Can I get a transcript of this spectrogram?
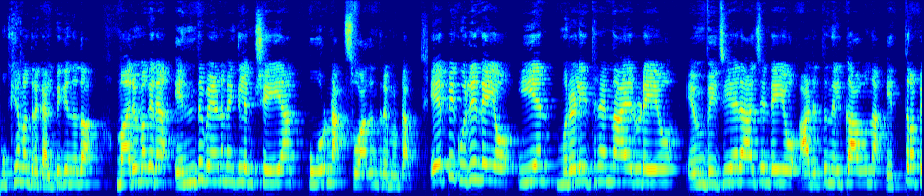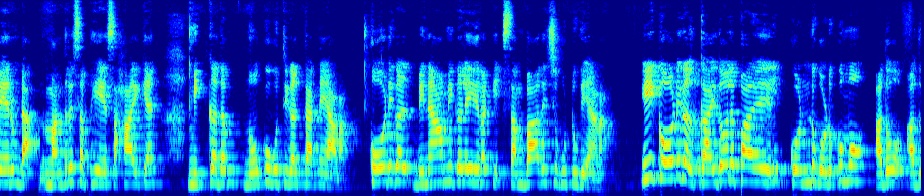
മുഖ്യമന്ത്രി കൽപ്പിക്കുന്നത്. മരുമകന് എന്ത് വേണമെങ്കിലും ചെയ്യാൻ പൂർണ സ്വാതന്ത്ര്യമുണ്ട്. എ പി കുര്യന്റെയോ ഇ എൻ മുരളീധരൻ നായരുടെയോ എം വിജയരാജന്റെയോ അടുത്ത് നിൽക്കാവുന്ന എത്ര പേരുണ്ട് മന്ത്രിസഭയെ സഹായിക്കാൻ? മിക്കതും നോക്കുകുത്തികൾ തന്നെയാണ്. കോടികൾ ബിനാമികളെ ഇറക്കി സമ്പാദിച്ചു കൂട്ടുകയാണ്. ഈ കോടികൾ കൈതോലപ്പായയിൽ കൊണ്ടു കൊടുക്കുമോ? അതോ അത്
